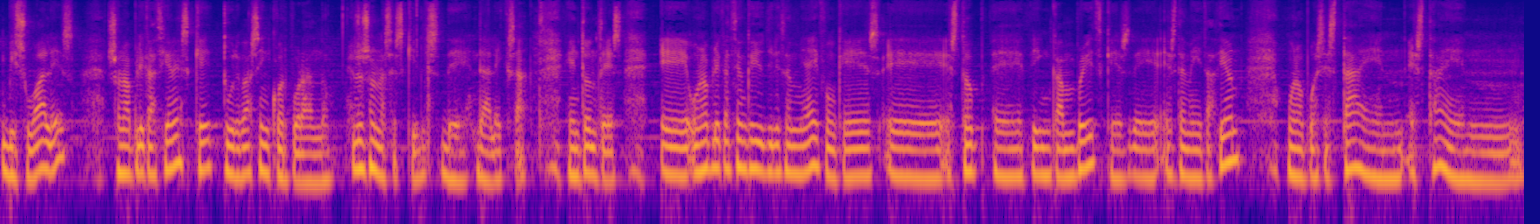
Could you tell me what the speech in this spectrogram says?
visuales son aplicaciones que tú le vas incorporando. Esas son las skills de, Alexa. Entonces, eh, una aplicación que yo utilizo en mi iPhone que es eh, Stop eh, Think and Breathe, que es de, es de meditación, bueno, pues está en, está en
